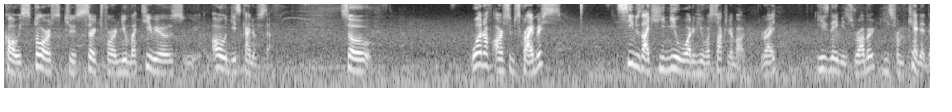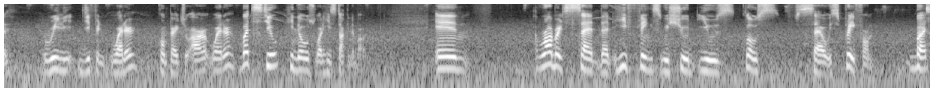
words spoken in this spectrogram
call stores to search for new materials, all this kind of stuff. So one of our subscribers seems like he knew what he was talking about, right? His name is Robert, he's from Canada. Really different weather compared to our weather, but still he knows what he's talking about. And Robert said that he thinks we should use closed cell spray foam. But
